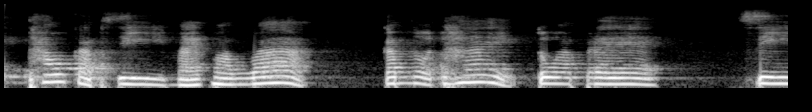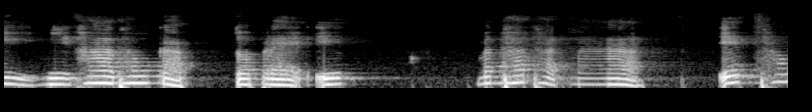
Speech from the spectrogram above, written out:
x เท่ากับ c หมายความว่ากำหนดให้ตัวแปร c มีค่าเท่ากับตัวแปร x บรรทัดถัดมา x เท่า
